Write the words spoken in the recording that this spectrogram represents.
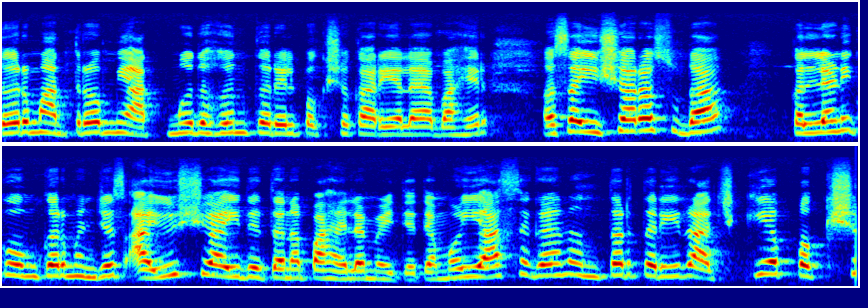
तर मात्र मी आत्मदहन करेल पक्ष कार्यालयाबाहेर असा इशारा सुद्धा कल्याणी कोमकर म्हणजेच आयुष्य आई देताना पाहायला मिळते. त्यामुळे या सगळ्यानंतर तरी राजकीय पक्ष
